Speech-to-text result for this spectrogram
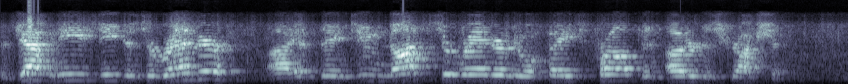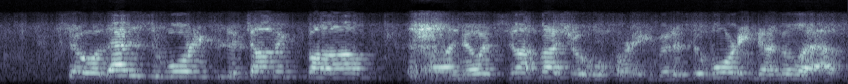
The Japanese need to surrender. Uh, if they do not surrender, they will face prompt and utter destruction. So uh, that is the warning for the atomic bomb. Uh, I know it's not much of a warning, but it's a warning nonetheless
